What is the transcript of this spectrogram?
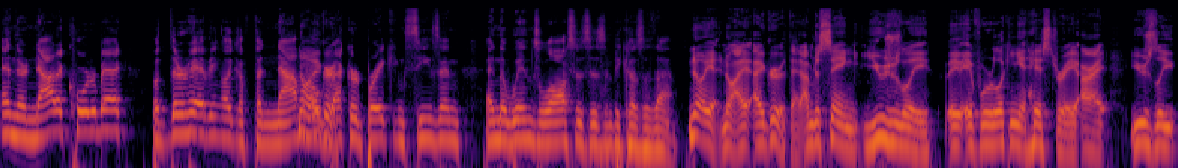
and they're not a quarterback, but they're having like a phenomenal agree. record breaking season and the wins losses isn't because of them. No, yeah, no, I, I agree with that. I'm just saying, usually, if we're looking at history, all right, usually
